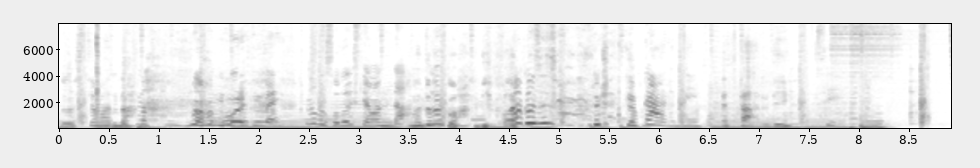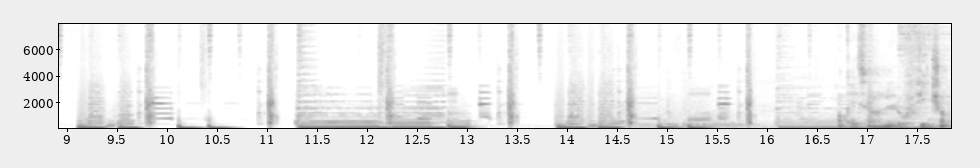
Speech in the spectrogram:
Dove stiamo andando? Ma amore, me. Non lo so dove stiamo andando. Ma dove guardi? Poi? Ma cosa Perché stiamo... Tardi. È tardi? Sì. Ok, sono nell'ufficio.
